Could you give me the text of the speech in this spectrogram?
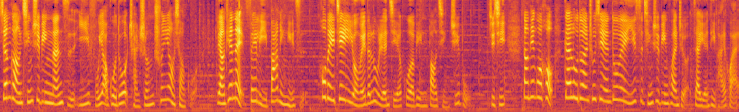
香港情绪病男子疑服药过多产生春药效果，两天内非礼八名女子，后被见义勇为的路人截获并报警拘捕。据悉，当天过后，该路段出现多位疑似情绪病患者在原地徘徊。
